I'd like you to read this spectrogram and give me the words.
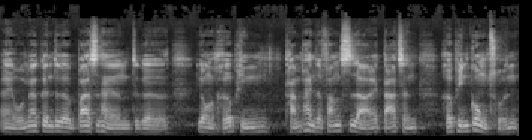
哎，我们要跟这个巴勒斯坦人这个用和平谈判的方式啊，来达成和平共存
